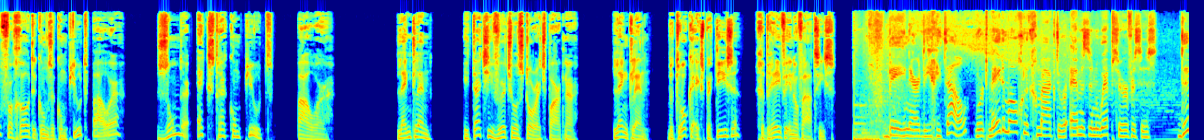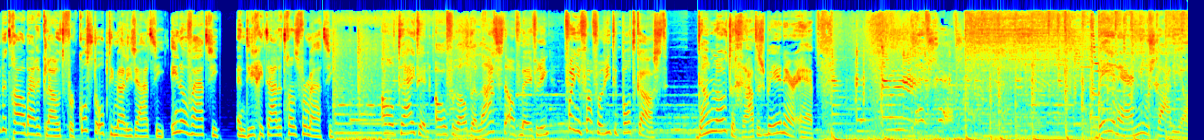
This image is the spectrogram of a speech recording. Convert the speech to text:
Hoe vergroot ik onze compute power zonder extra compute power? Lenklen, Hitachi Virtual Storage Partner. Lenklen, betrokken expertise, gedreven innovaties. BNR Digitaal wordt mede mogelijk gemaakt door Amazon Web Services. De betrouwbare cloud voor kostenoptimalisatie, innovatie en digitale transformatie. Altijd en overal de laatste aflevering van je favoriete podcast. Download de gratis BNR-app. BNR Nieuwsradio.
